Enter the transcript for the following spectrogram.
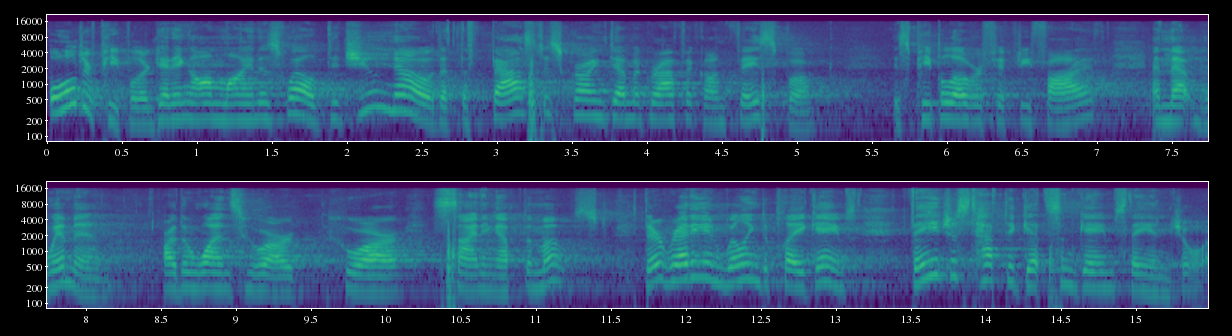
Older people are getting online as well. Did you know that the fastest growing demographic on Facebook is people over 55, and that women are the ones who are, who are signing up the most. They're ready and willing to play games. They just have to get some games they enjoy.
